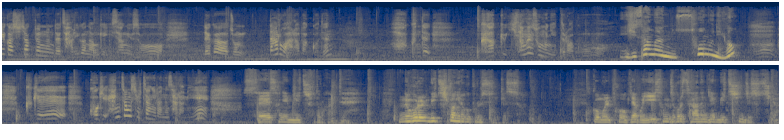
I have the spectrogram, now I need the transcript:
학기가 시작됐는데 자리가 난 게 이상해서 내가 좀 따로 알아봤거든. 아 근데 그 학교 이상한 소문이 있더라고. 이상한 소문이요? 어, 그게 거기 행정실장이라는 사람이 세상이 미치도록 할때 누구를 미치광이라고 부를 수 있겠어? 꿈을 포기하고 이성적으로 사는 게 미친 짓이지요.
